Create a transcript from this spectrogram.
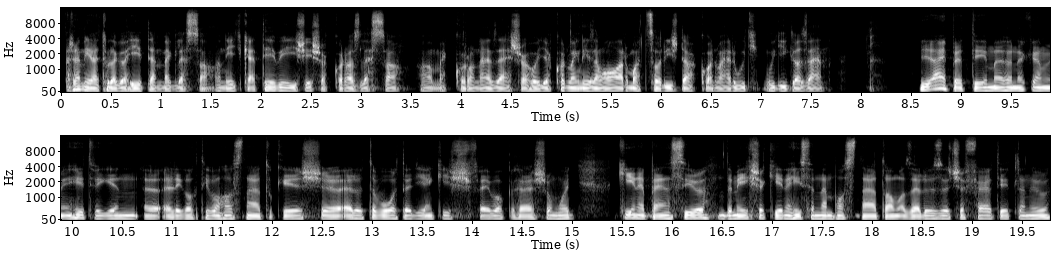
remélhetőleg a héten meg lesz a, a 4K TV is, és akkor az lesz a, a megkoronázása, hogy akkor megnézem a harmadszor is, de akkor már úgy, úgy igazán. Ugye iPad témára nekem hétvégén elég aktívan használtuk, és előtte volt egy ilyen kis fejvakarásom, hogy kéne pencil, de mégse kéne, hiszen nem használtam az előzőt se feltétlenül,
